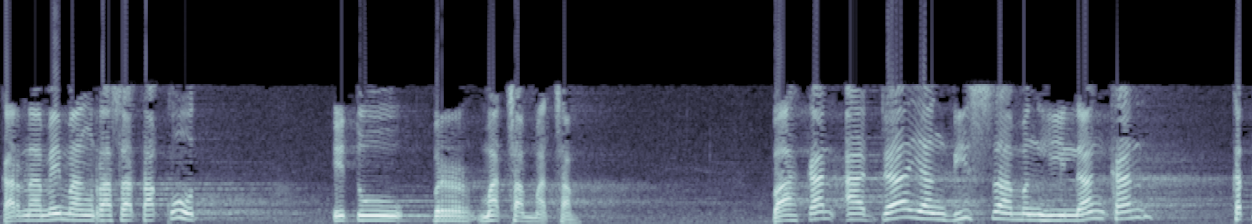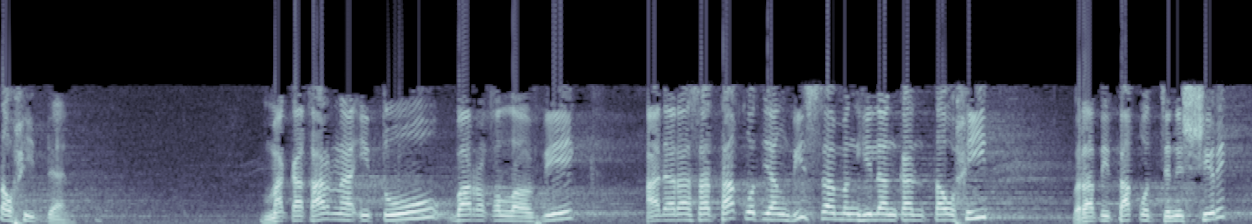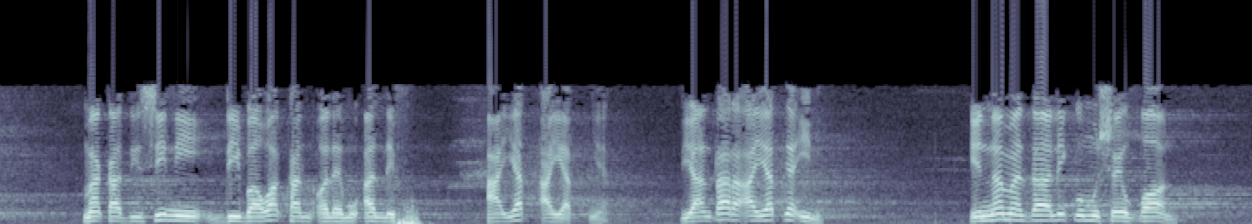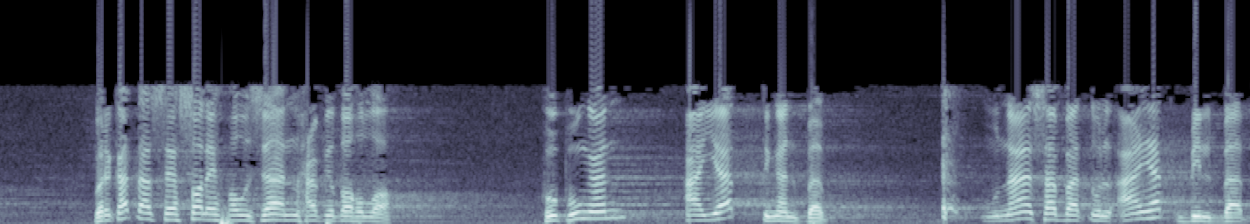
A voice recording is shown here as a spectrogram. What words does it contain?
Karena memang rasa takut itu bermacam-macam. Bahkan ada yang bisa menghilangkan ketauhidan. Maka karena itu barakallahu fik ada rasa takut yang bisa menghilangkan tauhid. Berarti takut jenis syirik. Maka di sini dibawakan oleh muallif ayat-ayatnya. Di antara ayatnya ini. Innama syaitan berkata Syekh Saleh Fauzan hafizahullah hubungan ayat dengan bab. Munasabatul ayat bil bab.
